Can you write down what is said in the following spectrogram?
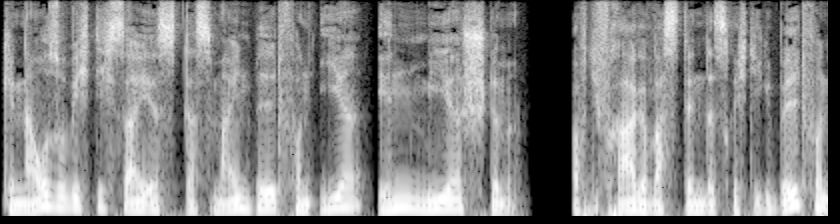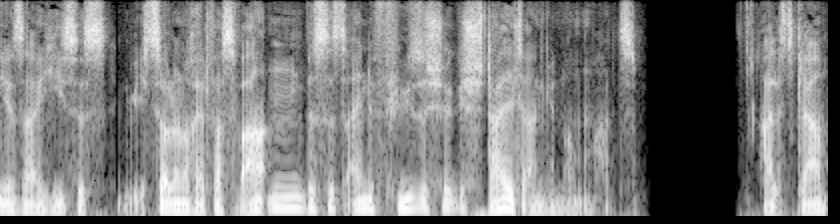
Genauso wichtig sei es, dass mein Bild von ihr in mir stimme. Auf die Frage, was denn das richtige Bild von ihr sei, hieß es, ich solle noch etwas warten, bis es eine physische Gestalt angenommen hat. Alles klar,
